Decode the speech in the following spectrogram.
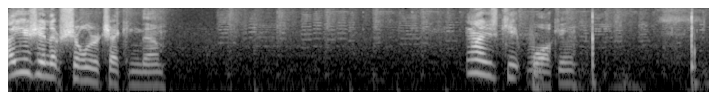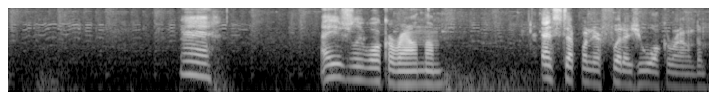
I usually end up shoulder checking them. And I just keep walking. Eh. I usually walk around them. And step on their foot as you walk around them.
